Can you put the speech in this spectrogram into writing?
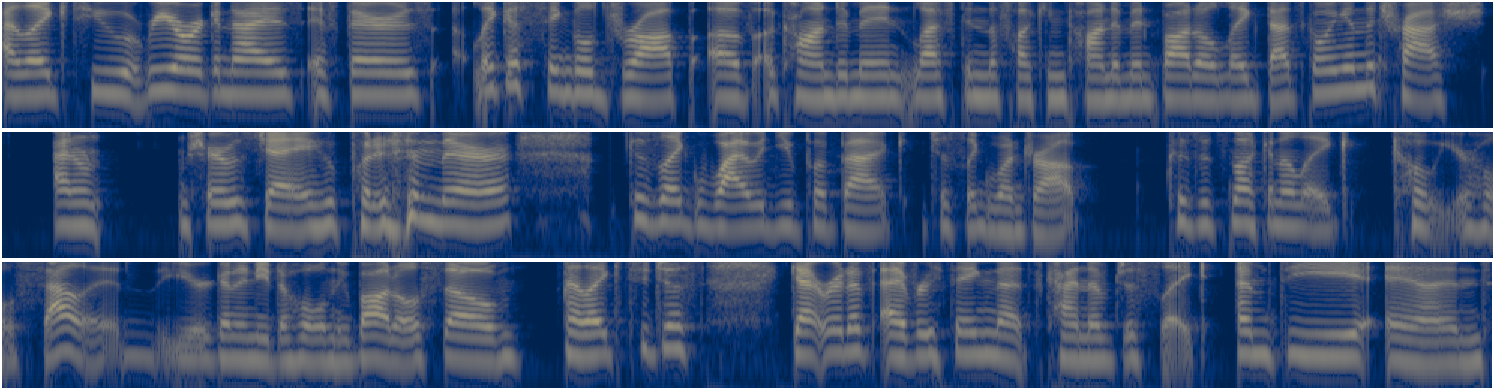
I like to reorganize if there's like a single drop of a condiment left in the fucking condiment bottle like that's going in the trash. I don't i'm sure it was jay who put it in there. Because like why would you put back just like one drop? Because it's not gonna like coat your whole salad. You're gonna need a whole new bottle. So i like to just get rid of everything that's kind of just like empty and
